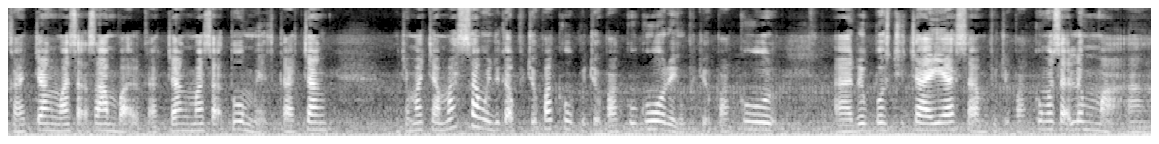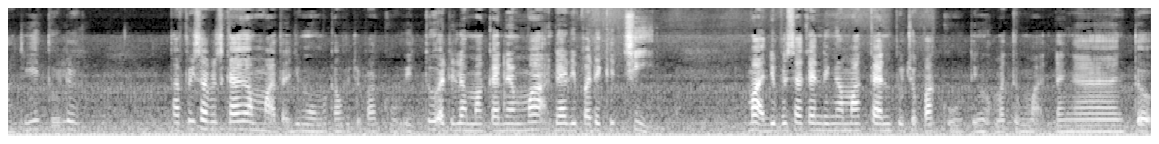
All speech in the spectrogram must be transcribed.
Kacang masak sambal kacang masak tumis kacang macam-macam. Masam pun juga pucuk paku. Pucuk paku goreng pucuk paku uh, rebus cicai asam pucuk paku masak lemak. Ha, macam itulah. Tapi sampai sekarang mak tak jemu makan pucuk paku. Itu adalah makanan mak daripada kecil mak dibesarkan dengan makan pucuk paku. Tengok mata mak dengan tu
